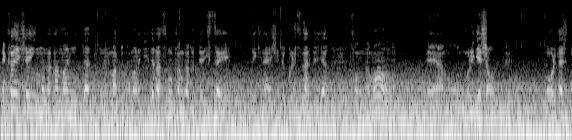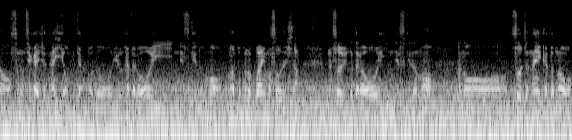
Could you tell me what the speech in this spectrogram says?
で会社員の仲間にいた、まあ、囲まれていたらその感覚って一切できないし独立なんていやそんなもんいやもう無理でしょって俺たちの住む世界じゃないよみたいなことを言う方が多いんですけども、まあ、僕の場合もそうでした。そういう方が多いんですけども、あのそうじゃない方の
